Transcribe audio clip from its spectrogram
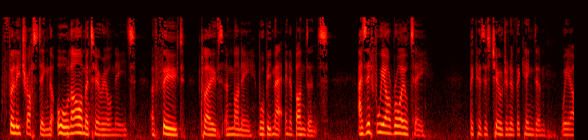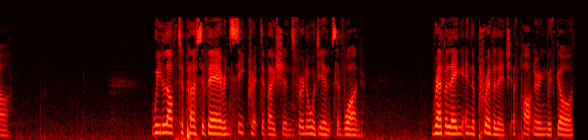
fully trusting that all our material needs of food, clothes, and money will be met in abundance, as if we are royalty because as children of the kingdom, we are. We love to persevere in secret devotions for an audience of one, reveling in the privilege of partnering with God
